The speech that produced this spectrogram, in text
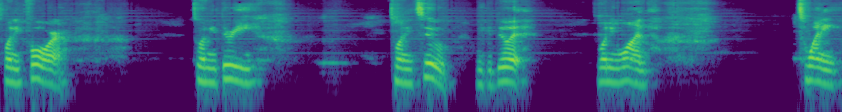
24. 23. 22. We can do it. 21. 20.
